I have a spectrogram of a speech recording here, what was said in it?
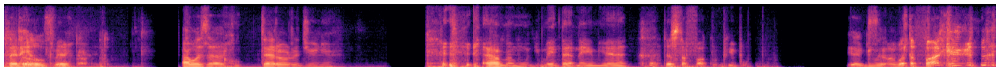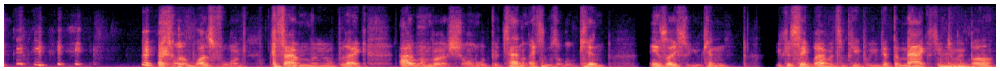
Played Halo Oh, 3. I was a uh, Dead Order Junior. I remember when you made that name, yeah. Just to fuck with people. Yeah, 'cause, uh, what the fuck? That's what it was for. Because I remember you like, I remember Sean would pretend like he was a little kid. And he's like, so you can, you can say whatever to people. You get the max, you're doing ball.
